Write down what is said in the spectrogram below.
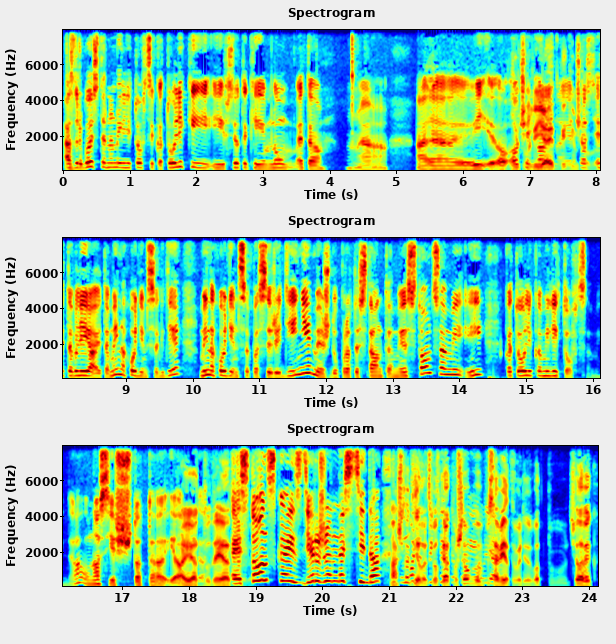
а с другой стороны, литовцы католики, и все-таки, ну, это очень влияет каким-то часть. Это влияет. А мы находимся где? Мы находимся посередине между протестантами, эстонцами и католиками-литовцами. Да? У нас есть что-то а и оттуда, и оттуда. эстонской сдержанности. Да? А и, что делать? Вот как, что бы вы посоветовали? Вот человек,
